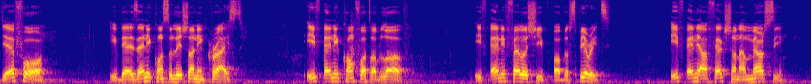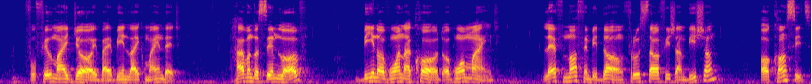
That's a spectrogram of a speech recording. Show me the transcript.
Therefore, if there is any consolation in Christ, if any comfort of love, if any fellowship of the Spirit, if any affection and mercy, fulfill my joy by being like minded, having the same love, being of one accord, of one mind. Let nothing be done through selfish ambition or conceit,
